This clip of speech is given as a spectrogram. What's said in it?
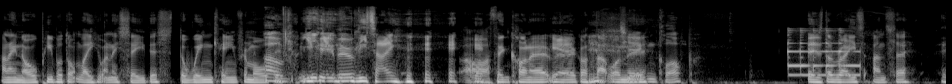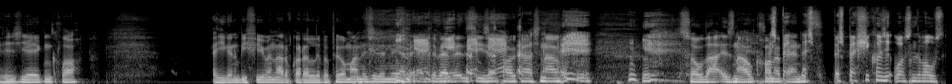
and I know people don't like it when I say this. The win came from all. oh different- You, you, Yakubu. Oh, I think Connor Yeah. got that one there. Jurgen Klopp. Is the right answer? It is Jurgen Klopp. Are you going to be fuming that I've got a Liverpool manager in the end of Everton season podcast now? So that is now Connor Espe- Bennett. especially because it wasn't the most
